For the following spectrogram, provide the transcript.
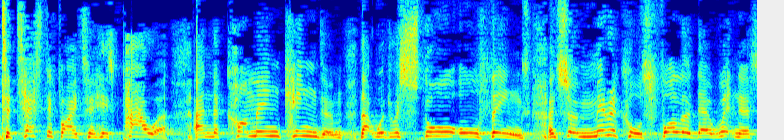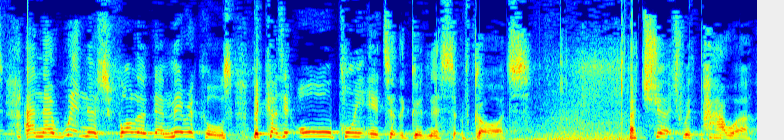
to testify to His power and the coming kingdom that would restore all things. And so miracles followed their witness, and their witness followed their miracles because it all pointed to the goodness of God. A church with power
